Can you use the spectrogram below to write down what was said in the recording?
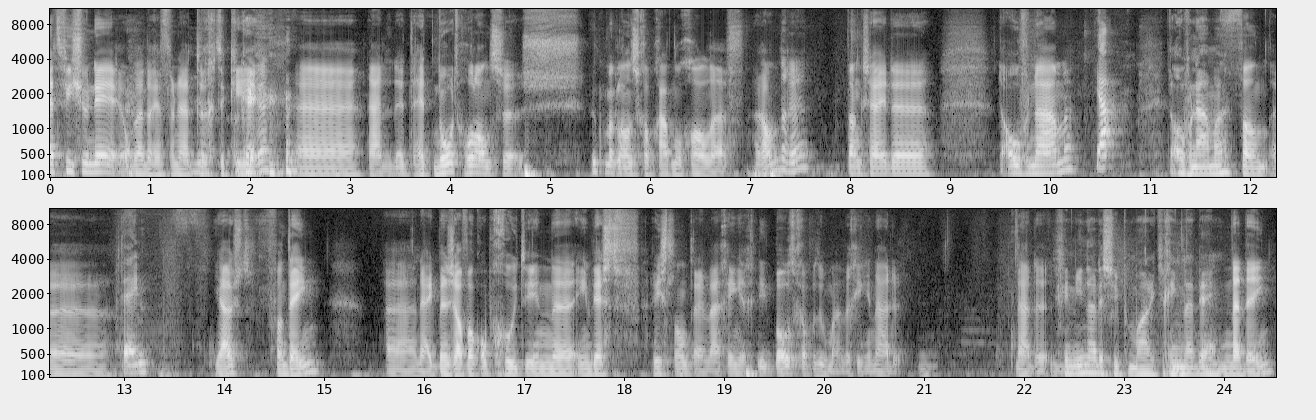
Het visionaire, om daar nog even naar terug te keren. Eh, nou, het het Noord-Hollandse supermarktlandschap gaat nogal eh, veranderen. Dankzij de, de overname ja, De overname. van, eh, Teen. juist, van Deen. Eh, nou, ik ben zelf ook opgegroeid in, eh, in West-Friesland. En wij gingen niet boodschappen doen, maar we gingen naar de, naar de, Je ging niet naar de supermarkt, je ging naar Deen. naar Deen.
